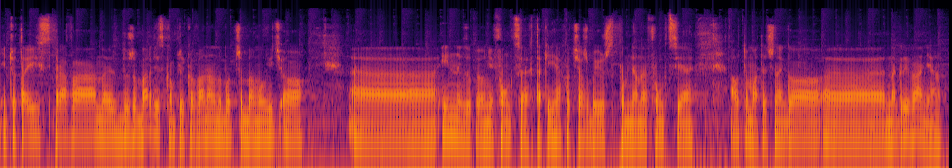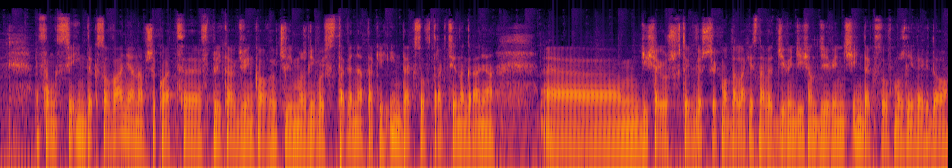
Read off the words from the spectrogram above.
I tutaj sprawa no, jest dużo bardziej skomplikowana, no bo trzeba mówić o e, innych zupełnie funkcjach, takich jak chociażby już wspomniane funkcje automatycznego e, nagrywania, funkcje indeksowania na przykład e, w plikach dźwiękowych, czyli możliwość stawiania takich indeksów w trakcie nagrania. E, dzisiaj już w tych wyższych modelach jest nawet 99 indeksów możliwych do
